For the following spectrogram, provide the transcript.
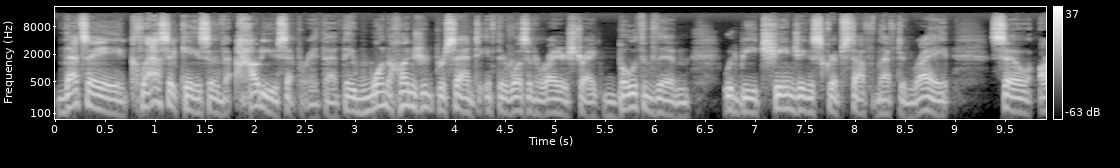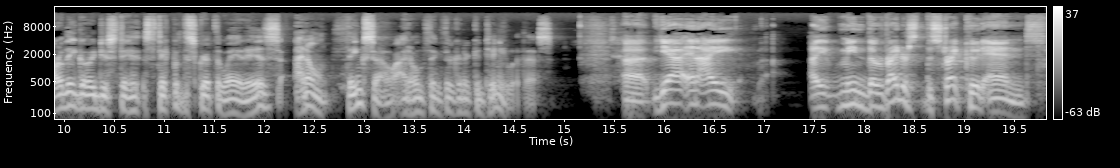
that's a classic case of how do you separate that? They 100%, if there wasn't a writer's strike, both of them would be changing script stuff left and right. So are they going to st- stick with the script the way it is? I don't think so. I don't think they're going to continue with this. Uh, yeah. And I, I mean, the writers, the strike could end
